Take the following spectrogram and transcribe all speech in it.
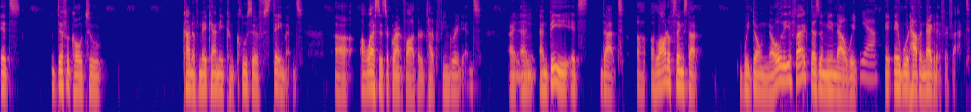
it's difficult to kind of make any conclusive statements uh, unless it's a grandfather type of ingredients right and and b it's that uh, a lot of things that we don't know the effect doesn't mean that we Yeah. it, it would have a negative effect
